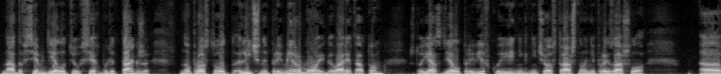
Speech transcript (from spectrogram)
надо всем делать и у всех будет так же, но просто вот личный пример мой говорит о том, что я сделал прививку и ничего страшного не произошло. А,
